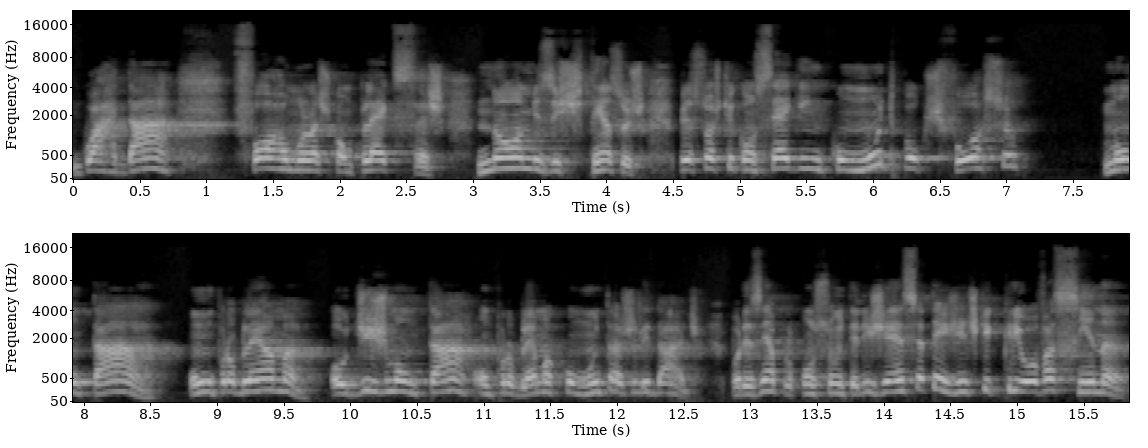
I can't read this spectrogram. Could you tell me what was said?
guardar fórmulas complexas, nomes extensos, pessoas que conseguem, com muito pouco esforço, montar um problema ou desmontar um problema com muita agilidade. Por exemplo, com sua inteligência, tem gente que criou vacina.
